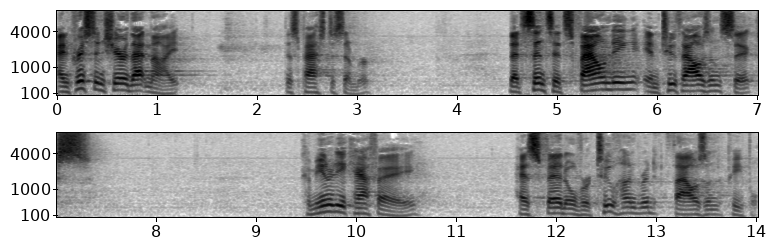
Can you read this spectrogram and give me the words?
And Kristen shared that night, this past December, that since its founding in 2006, Community Cafe has fed over 200,000 people.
